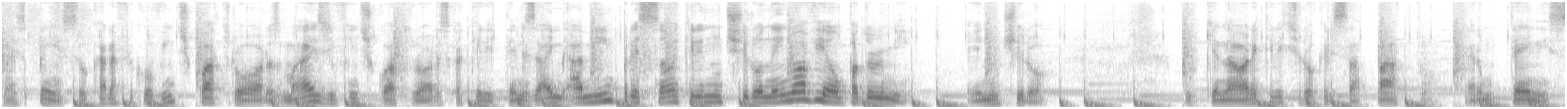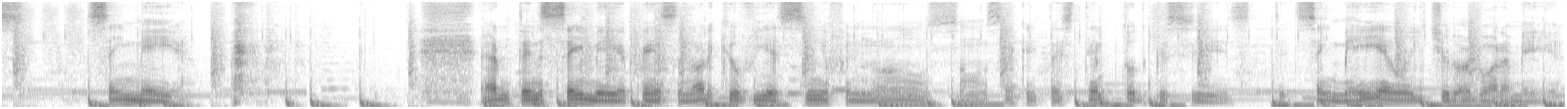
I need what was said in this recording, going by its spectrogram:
Mas pensa, o cara ficou 24 horas, mais de 24 horas com aquele tênis. A minha impressão é que ele não tirou nem no avião para dormir. Ele não tirou. Porque na hora que ele tirou aquele sapato, era um tênis sem meia. era um tênis sem meia, pensa. Na hora que eu vi assim, eu falei, nossa, não será que ele tá esse tempo todo com esse sem meia ou ele tirou agora a meia?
